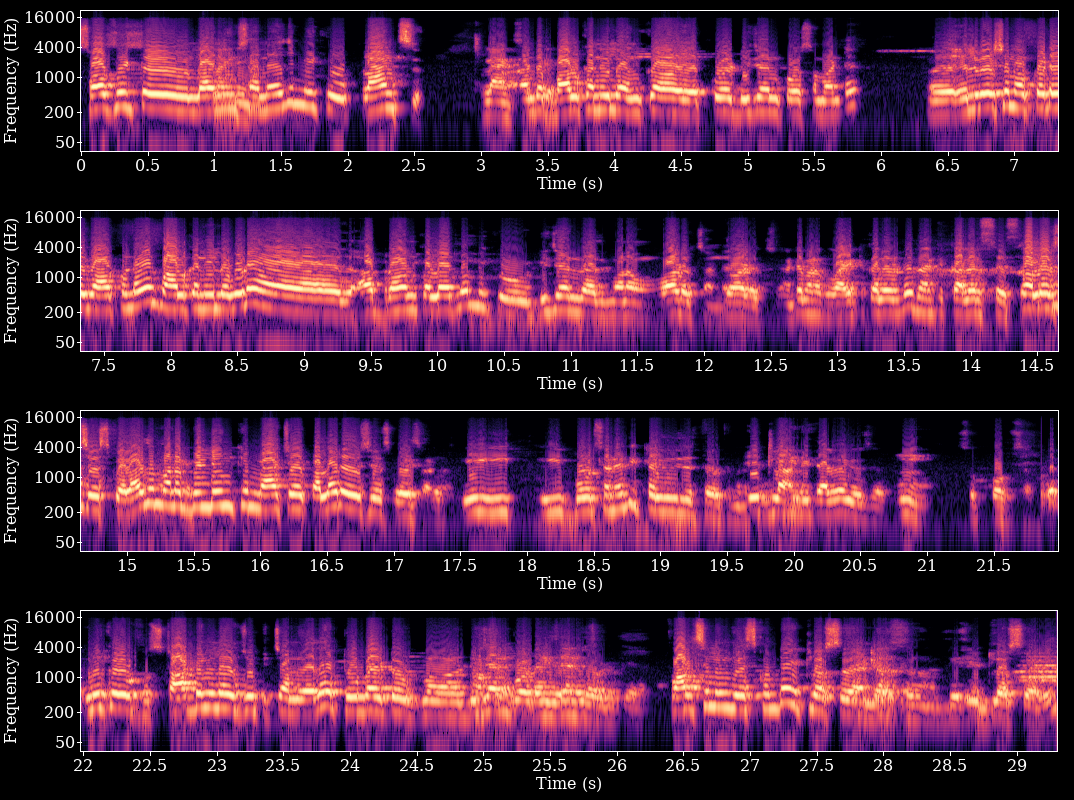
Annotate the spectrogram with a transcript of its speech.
సాఫ్ట్ లైనింగ్స్. అనేది మీకు ప్లాంక్స్ అంటే బాల్కనీలో ఇంకా ఎక్కువ డిజైన్ కోసం అంటే ఎలివేషన్ ఒక్కటే కాకుండా బాల్కనీలో కూడా ఆ బ్రౌన్ కలర్లో మీకు డిజైన్ అది మనం వాడొచ్చు అండి. వాడచ్చు. అంటే మనకు వైట్ కలర్ ఉంటే దానికి కలర్స్ కలర్స్ చేసుకోవాలి. అది మన బిల్డింగ్కి మ్యాచ్ అయ్యే కలర్ వేసేసుకోవాలి ఈ ఈ- ఈ బోర్డ్స్ అనేది ఇట్లా యూజ్ అవుతుంది ఇట్లా. విధాలుగా యూజ్ అవుతుంది సూపర్ సార్ మీకు స్టార్టింగ్లో చూపించాను కదా two by two design board board, okay. Fall ceiling చేసుకుంటే ఇట్లా వస్తుంది. అండి. ఇట్లా వస్తుంది.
